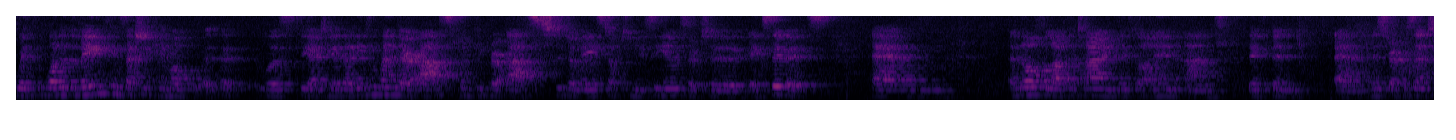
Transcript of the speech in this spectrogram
with one of the main things actually came up uh, was the idea that even when they're asked, when people are asked to donate stuff to museums or to exhibits, um, an awful lot of the time they've gone in and they've been um, misrepresented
